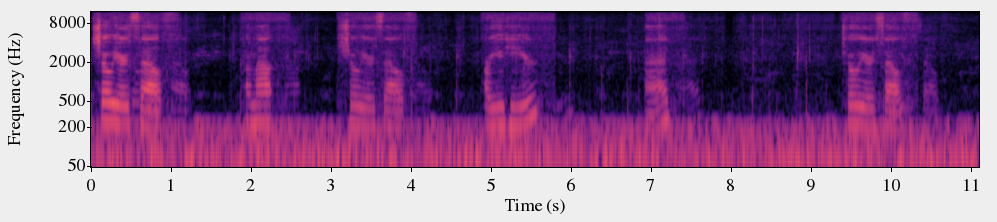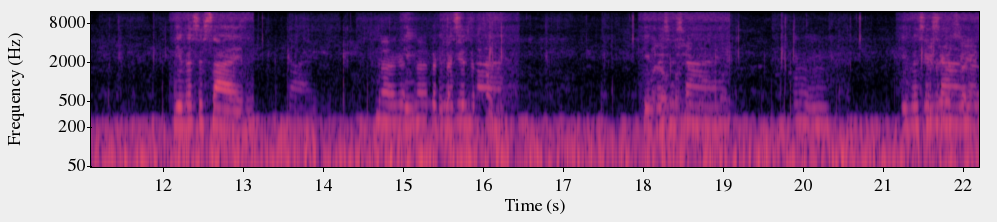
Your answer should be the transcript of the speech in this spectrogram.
Show yourself. Come out. Show yourself. Are you here? Dad? Show yourself. Give us a sign. Nag Give, give us a na sign. Give us a sign. Mm. Give us a sign.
